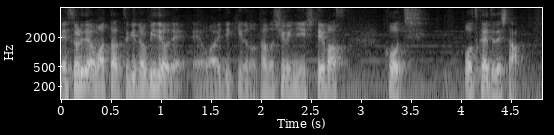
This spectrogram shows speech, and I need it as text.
う。それではまた次のビデオでお会いできるのを楽しみにしています。コーチ、大塚海人でした。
